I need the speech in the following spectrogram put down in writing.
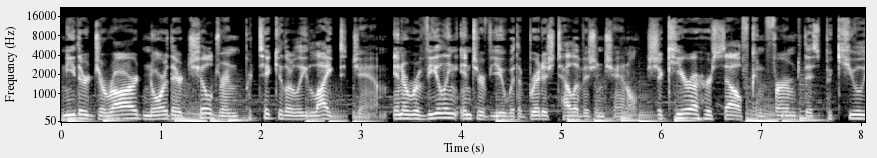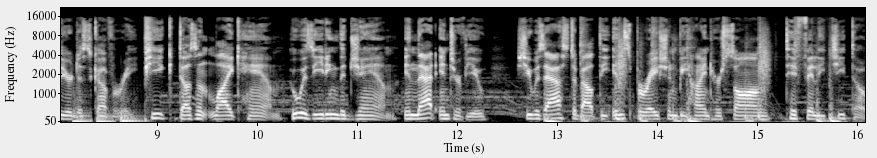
neither Gerard nor their children particularly liked jam. In a revealing interview with a British television channel, Shakira herself confirmed this peculiar discovery. Piqué doesn't like ham. Who is eating the jam? In that interview, she was asked about the inspiration behind her song Te Felicito,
